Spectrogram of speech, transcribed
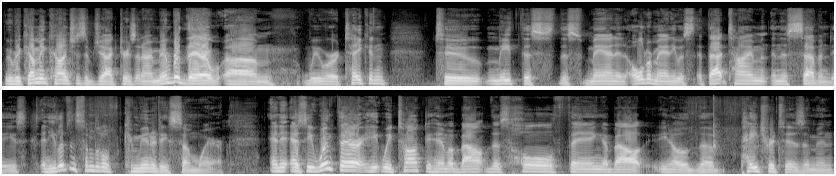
we were becoming conscious objectors. And I remember there um, we were taken to meet this this man, an older man. He was at that time in his 70s, and he lived in some little community somewhere. And as he went there, he, we talked to him about this whole thing about you know the patriotism and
